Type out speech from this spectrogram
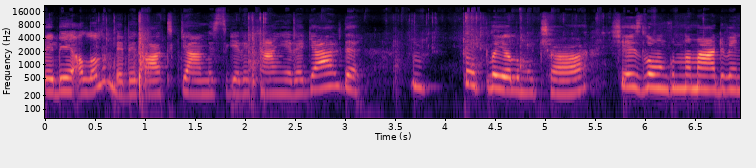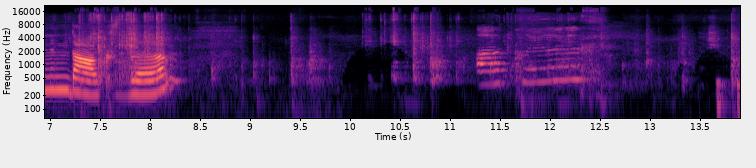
Bebeği alalım. Bebek artık gelmesi gereken yere geldi. Hı, toplayalım uçağı. Şezlongunla merdivenini de al kızım. Çıktı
